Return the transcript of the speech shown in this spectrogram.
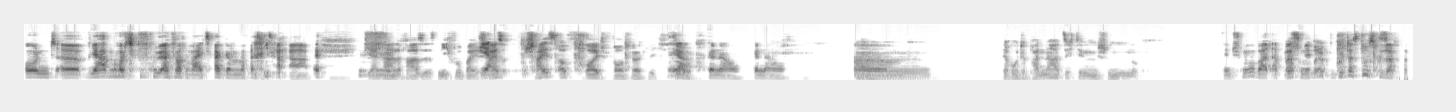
Und äh, wir haben heute früh einfach weitergemacht. Ja. Die anale Phase ist nie vorbei. Ja. Scheiß, Scheiß auf Freud, wortwörtlich. So. Ja, genau, genau. Ähm, Der rote Panda hat sich den Schnu den Schnurrbart Was? abgeschnitten. Gut, dass du es gesagt hast.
